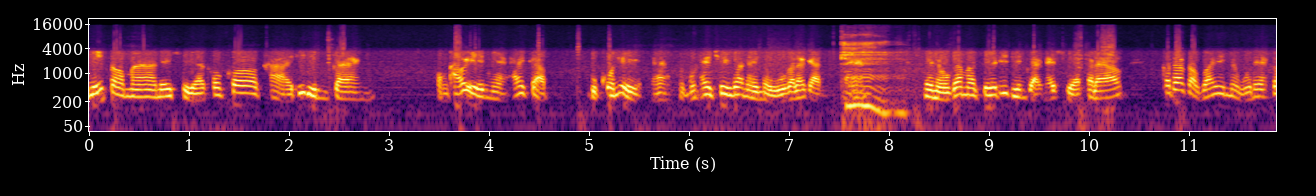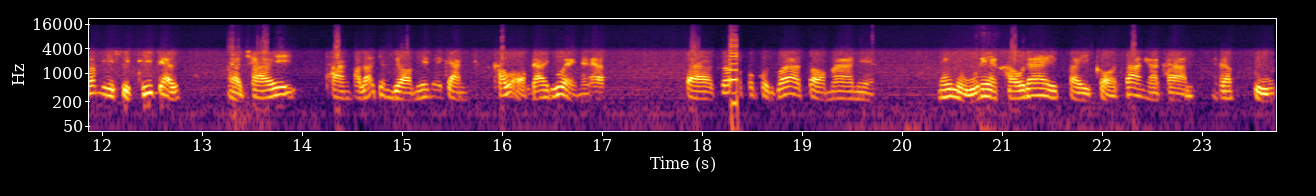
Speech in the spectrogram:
ทีนี้ต่อมาในเสือเขาก็ขายที่ดินแปลงของเขาเองเนี่ยให้กับบุคคลอื่นนะสมมติให้ชื่อว่าในหนูก็แล้วกันค่ะในหนูก็มาซื้อที่ดินจากในเสือไปแล้ว ก็เท่ากับว่าในหนูเนี่ยก็มีสิทธิ์ที่จะอ่าใช้ทางภาระจำยอมนี้ในการเข้าออกได้ด้วยนะครับแต่ก็ปรากฏว่าต่อมาเนี่ยในหนูเนี่ยเขาได้ไปก่อสร้างอาคารนะครับ สูง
